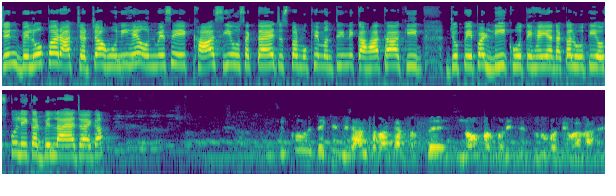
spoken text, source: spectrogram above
जिन बिलों पर आज चर्चा होनी है, उनमें से एक खास ये हो सकता है, जिस पर मुख्यमंत्री ने कहा था कि जो पेपर लीक होते हैं या नकल होती है, उसको लेकर बिल लाया जाएगा। बिल्कुल देखिए, विधानसभा का सबसे नौ फरवरी से शुरू होने वाला है।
